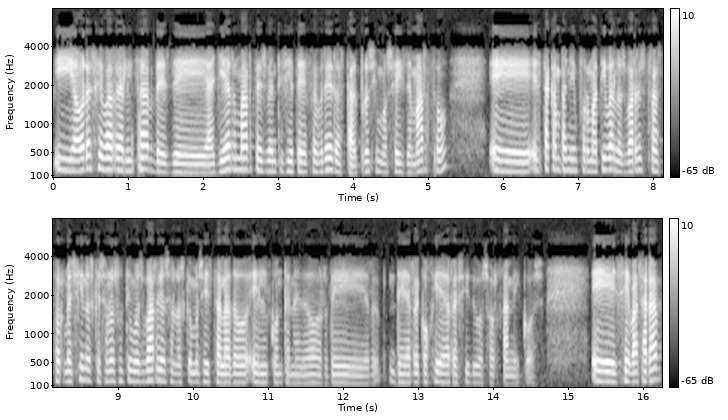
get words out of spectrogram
y ahora se va a realizar desde ayer, martes 27 de febrero, hasta el próximo 6 de marzo, eh, esta campaña informativa en los barrios trastormesinos, que son los últimos barrios en los que hemos instalado el contenedor de, recogida de residuos orgánicos. Eh, se basará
